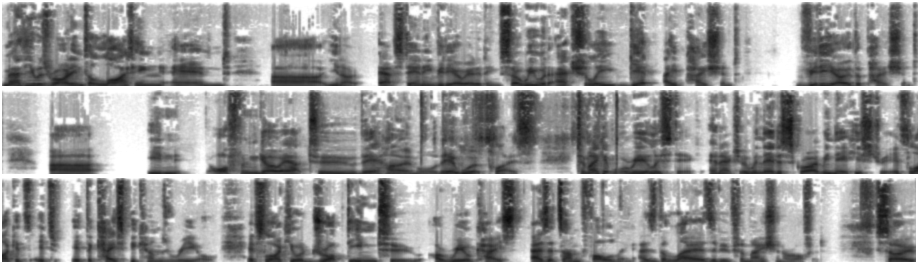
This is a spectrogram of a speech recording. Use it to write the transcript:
Matthew was right into lighting and, uh, you know, outstanding video editing. So we would actually get a patient, video the patient, uh, in often go out to their home or their workplace to make it more realistic. And actually when they're describing their history it's like it's it's it, the case becomes real. It's like you're dropped into a real case as it's unfolding as the layers of information are offered. So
